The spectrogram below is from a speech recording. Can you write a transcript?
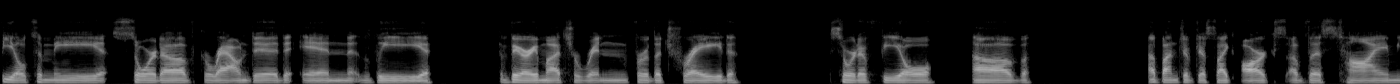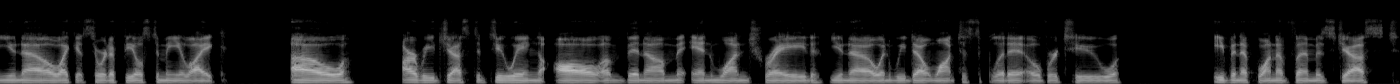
feel to me sort of grounded in the very much written for the trade sort of feel of a bunch of just like arcs of this time, you know, like it sort of feels to me like, oh, are we just doing all of Venom in one trade, you know, and we don't want to split it over two, even if one of them is just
